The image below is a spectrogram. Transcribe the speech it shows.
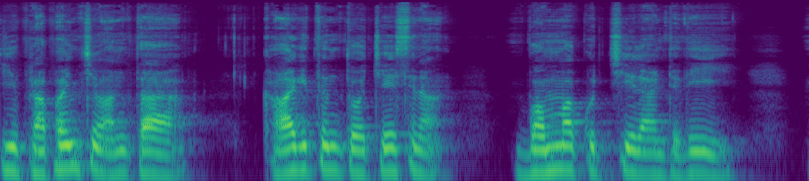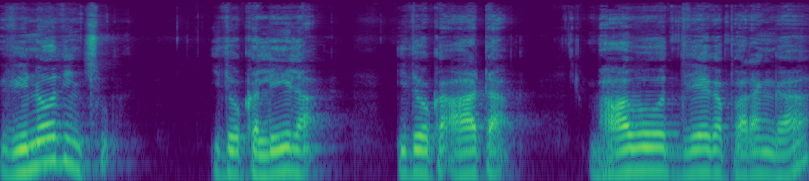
ఈ ప్రపంచం అంతా కాగితంతో చేసిన బొమ్మ కుర్చీ లాంటిది. వినోదించు. ఇది ఒక లీల ఇది ఒక ఆట. భావోద్వేగపరంగా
